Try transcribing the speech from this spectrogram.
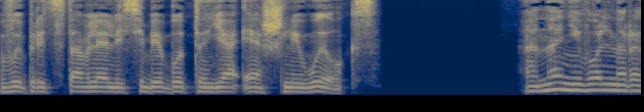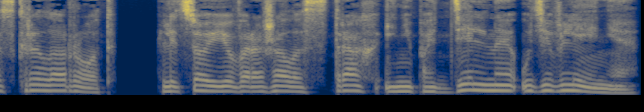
вы представляли себе, будто я Эшли Уилкс?» Она невольно раскрыла рот, лицо ее выражало страх и неподдельное удивление.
